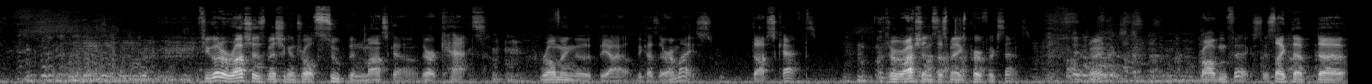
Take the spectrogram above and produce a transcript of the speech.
if you go to Russia's mission control soup in Moscow, there are cats roaming the, the aisle because there are mice, thus cats. To Russians, this makes perfect sense, right? Problem fixed. It's like the, the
